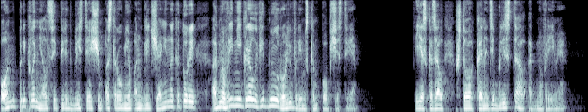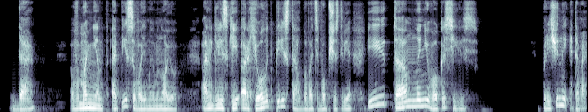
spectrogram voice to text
он преклонялся перед блестящим остроумием англичанина, который одно время играл видную роль в римском обществе. Я сказал, что Кеннеди блистал одно время. Да, в момент, описываемый мною, английский археолог перестал бывать в обществе, и там на него косились. Причиной этого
